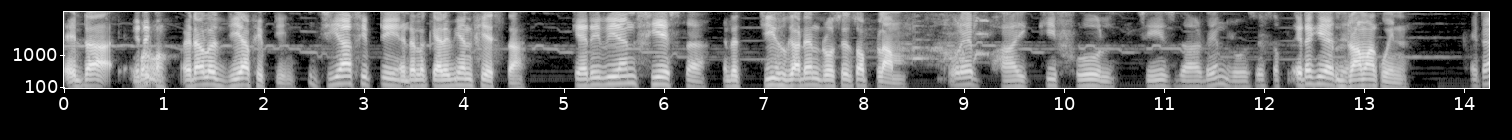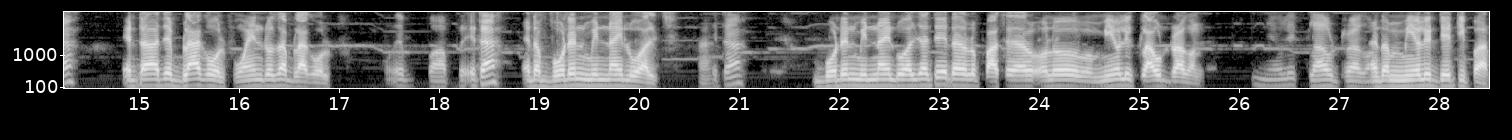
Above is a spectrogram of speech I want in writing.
এটা এটা এটা হলো জিয়া ফিফটিন জিয়া ফিফটিন এটা হলো ক্যারিবিয়ান ফিয়েস্তা ক্যারিবিয়ান ফিয়েস্তা এটা cheese garden roses of plum ওরে ভাই কি ফুল। চিজ গার্ডেন রোজেস এটা কি আছে? ড্রামা কুইন এটা? এটা আছে black wolf wine rosa black wolf ওরে বাপরে এটা? এটা বোর্ডেন মিড নাইট ওয়ালচ এটা? বোর্ডেন মিড নাইট ওয়ালচ আছে এটা হলো পাশে হলো মিওলি cloud dragon newly cloud dragon এটা মিওলি ডে টিপার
